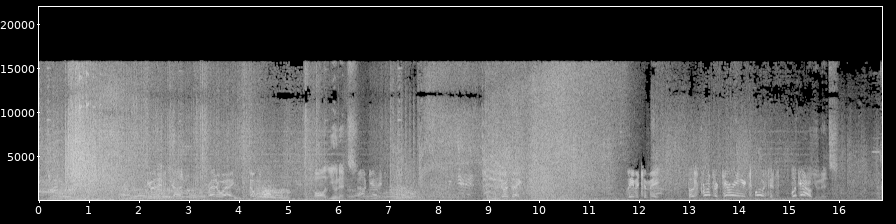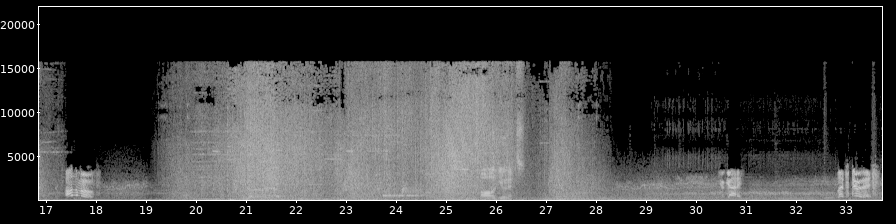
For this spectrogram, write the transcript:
Good, it's done. Right away. No problem. All units. I'll get it. Sure thing. Leave it to me. Those grunts are carrying explosives. Look out. Units. On the move. All units. You got it. Let's do this.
